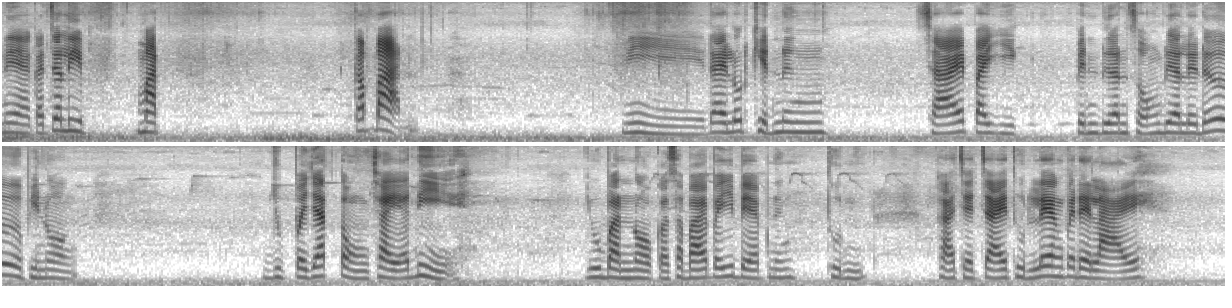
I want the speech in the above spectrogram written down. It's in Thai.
เนี่ยก็จะรีบหมัดกลับบ้าน นี่ได้รถเข็นหนึ่งใช้ไปอีกเป็นเดือนสองเดือนเลยเด้อพี่น้องอยู่ประหยัดต้องใช้อันนี้อยู่บ้านนอกก็สบายไปอีกแบบหนึ่ง ทุนค่าใช้จ่ายทุนแรงไปได้หลาย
